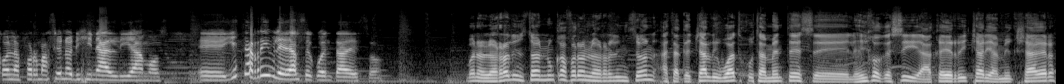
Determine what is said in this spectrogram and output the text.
la formación original, digamos. Eh, y es terrible darse cuenta de eso. Bueno, los Rolling Stones nunca fueron los Rolling Stones hasta que Charlie Watts justamente se les dijo que sí a Kay Richard y a Mick Jagger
